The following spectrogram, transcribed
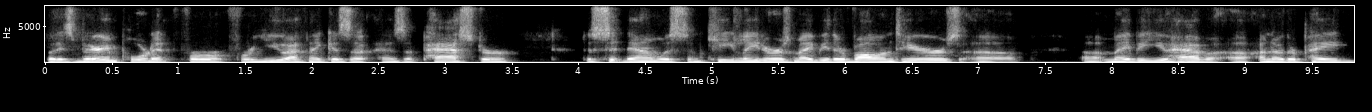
But it's very important for for you, I think, as a as a pastor, to sit down with some key leaders, maybe they're volunteers, uh, uh, maybe you have a, another paid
